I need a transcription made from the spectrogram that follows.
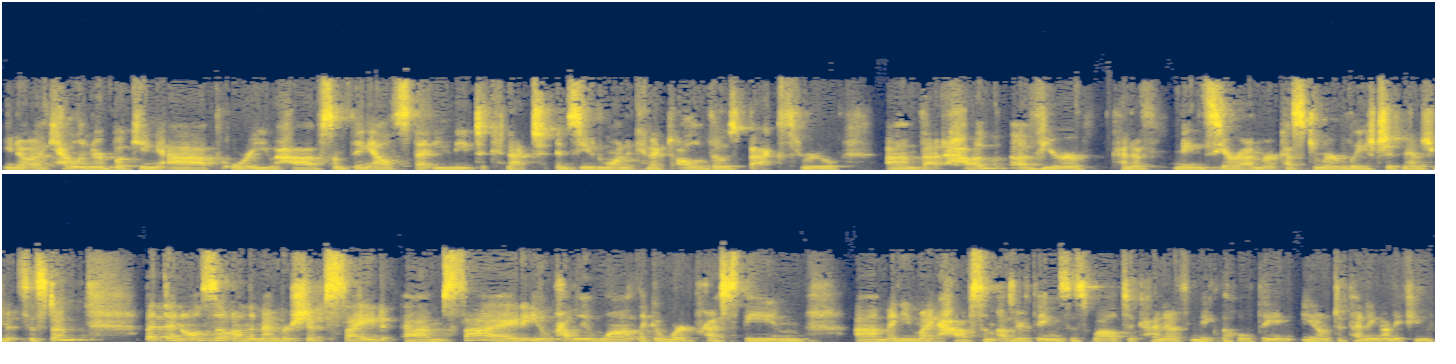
you know, a calendar booking app, or you have something else that you need to connect. And so you'd want to connect all of those back through um, that hub of your kind of main CRM or customer relationship management system. But then also on the membership side um, side, you'll probably want like a WordPress theme, um, and you might have some other things as well to kind of make the whole thing. You know, depending on if you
